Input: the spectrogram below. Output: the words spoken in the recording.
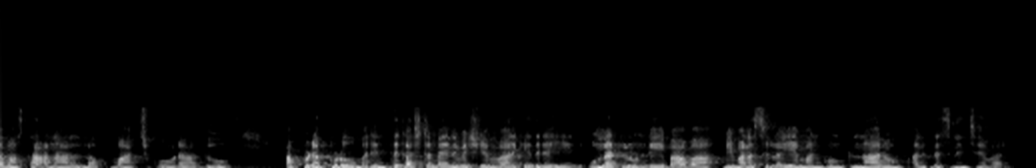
తమ స్థానాలను మార్చుకోరాదు. అప్పుడప్పుడు మరింత కష్టమైన విషయం వారికి ఎదురయ్యేది. ఉన్నట్లుండి బాబా మీ మనస్సులో ఏమనుకుంటున్నారు? అని ప్రశ్నించేవారు.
